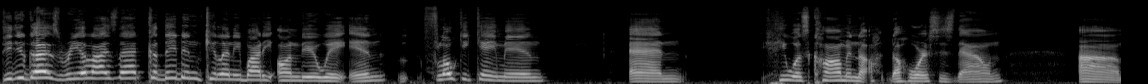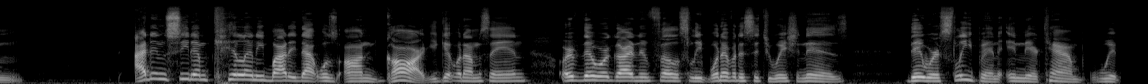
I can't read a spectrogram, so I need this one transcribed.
Did you guys realize that? Because they didn't kill anybody on their way in. Floki came in and he was calming the, the horses down. Um, I didn't see them kill anybody that was on guard. You get what I'm saying? Or if they were guarding and fell asleep, whatever the situation is, they were sleeping in their camp with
